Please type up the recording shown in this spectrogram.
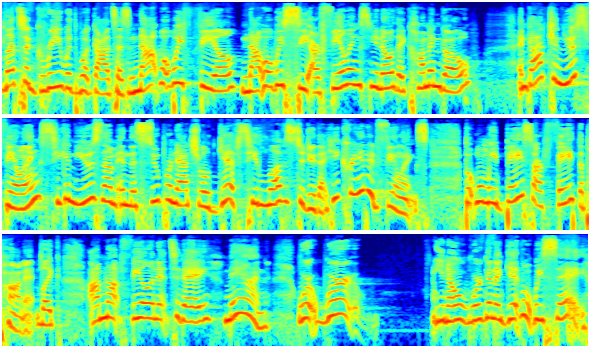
Let's agree with what God says, not what we feel, not what we see. Our feelings, you know, they come and go. And God can use feelings. He can use them in the supernatural gifts. He loves to do that. He created feelings. But when we base our faith upon it, like, I'm not feeling it today, man, we're, we're, you know, we're going to get what we say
